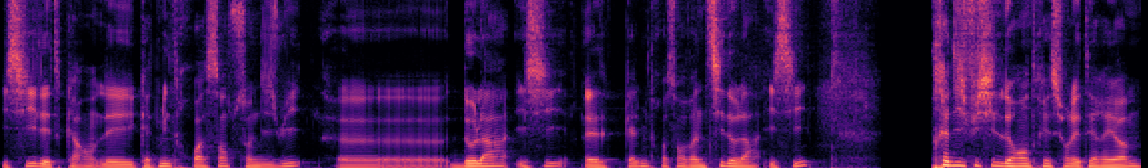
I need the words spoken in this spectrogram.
ici les, 40, les 4378 euh, dollars ici, les 4326 dollars ici. Très difficile de rentrer sur l'Ethereum.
